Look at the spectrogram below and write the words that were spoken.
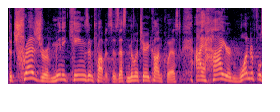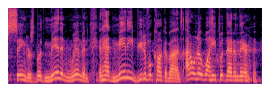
the treasure of many kings and provinces. That's military conquest. I hired wonderful singers, both men and women, and had many beautiful concubines. I don't know why he put that in there.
